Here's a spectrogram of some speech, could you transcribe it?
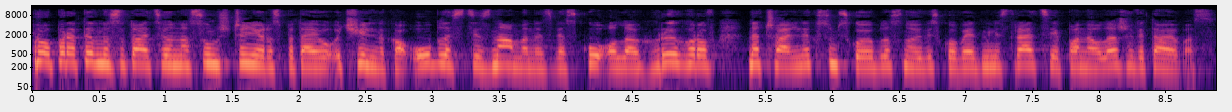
Про оперативну ситуацію на Сумщині розпитаю очільника області. З нами на зв'язку Олег Григоров, начальник Сумської обласної військової адміністрації. Пане Олеже, вітаю вас.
